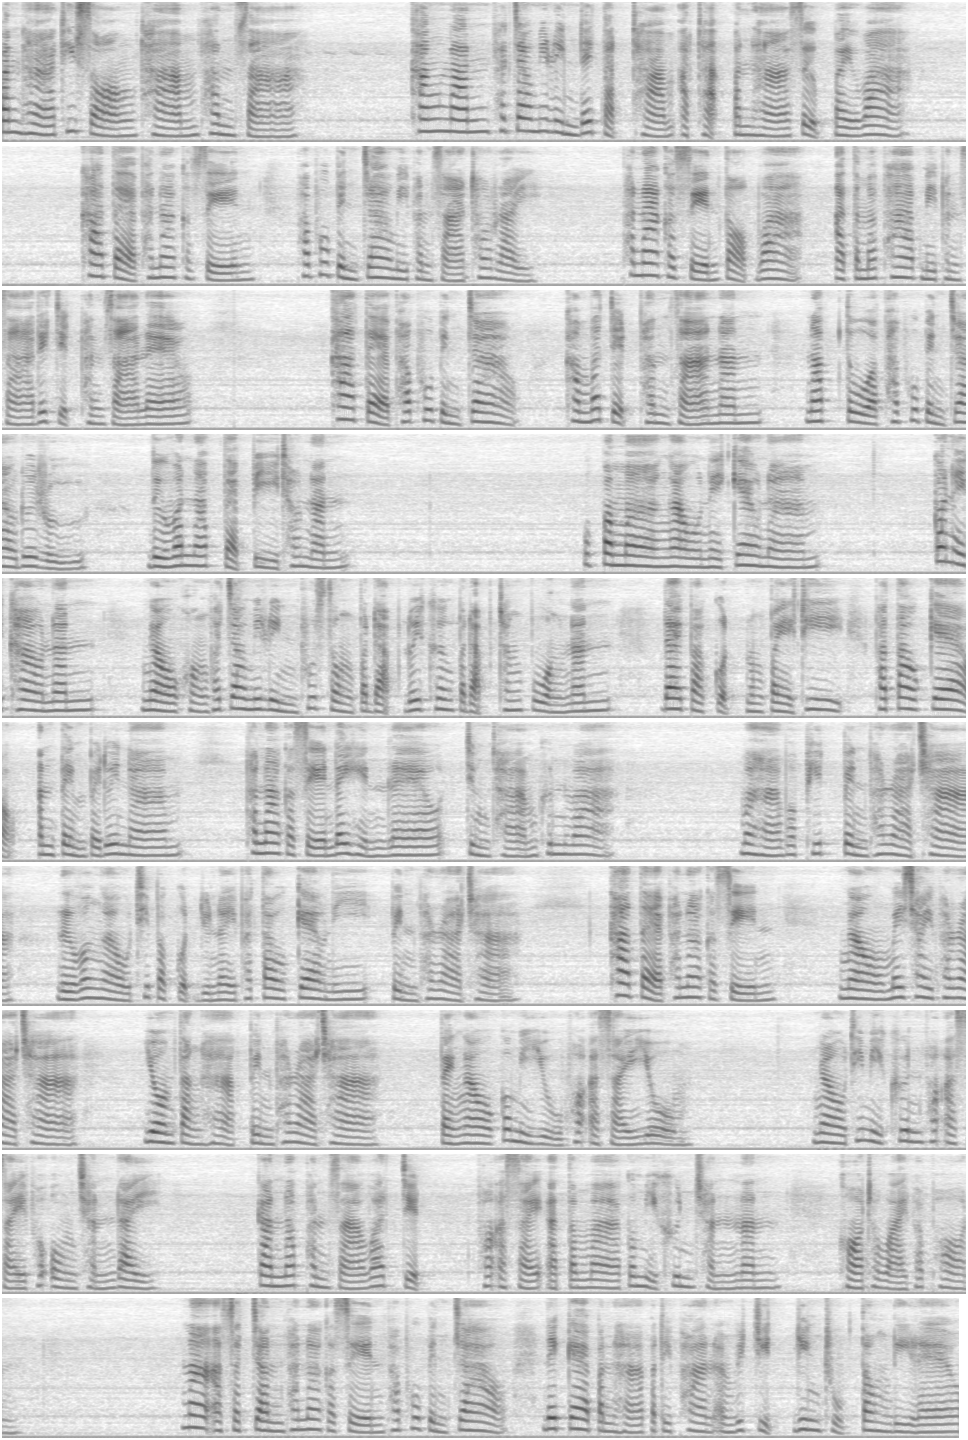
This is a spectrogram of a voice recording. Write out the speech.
ปัญหาที่สองถามพันษา ครั้งนั้นพระเจ้ามิลินได้ตัดถามอัฐปัญหาสืบไปว่า ข้าแต่พระนาคเษนพระผู้เป็นเจ้ามีพรรษาเท่าไหร่ พระนาคเษนตอบว่า อัตมภาพมีพรรษาได้เจ็ดพรรษาแล้ว ข้าแต่พระผู้เป็นเจ้าคำว่าเจ็ดพรรษานั้น นับตัวพระผู้เป็นเจ้าด้วยหรือ หรือว่านับแต่ปีเท่านั้น อุปมาเงาในแก้วน้ำก็ในคราวนั้น เงาของพระเจ้ามิลินผู้ทรงประดับด้วยเครื่องประดับทั้งปวงนั้น ได้ปรากฏลงไปที่พระเต้าแก้วอันเต็มไปด้วยน้ำพระนาคเษนได้เห็นแล้วจึงถามขึ้นว่า มหาบพิษเป็นพระราชา หรือว่าเงาที่ปรากฏอยู่ในพระเต้าแก้วนี้เป็นพระราชา ข้าแต่พระนาคเษนเงาไม่ใช่พระราชา โยมต่างหากเป็นพระราชา แต่เงาก็มีอยู่เพราะอาศัยโยม เงาที่มีขึ้นเพราะอาศัยพระองค์ฉันใด การนับพรรษาว่าเจ็ดเพราะอาศัยอัตมาก็มีขึ้นฉันนั้น ขอถวายพระพรน่าอัศจรรย์พระนาคเษนพระผู้เป็นเจ้า ได้แก้ปัญหาปฏิพานอันวิจิตยิ่งถูกต้องดีแล้ว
